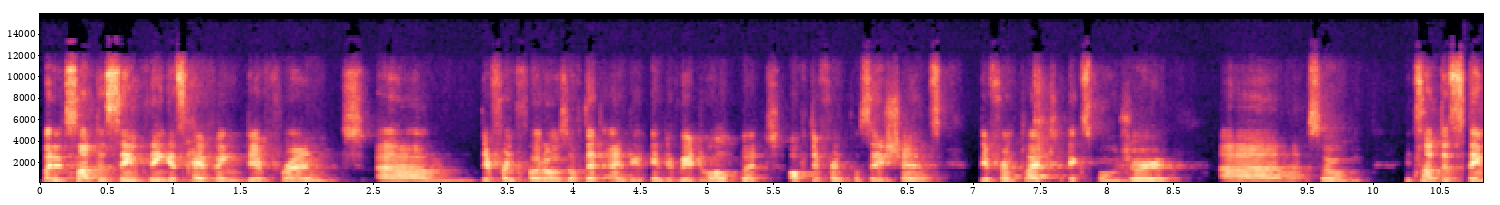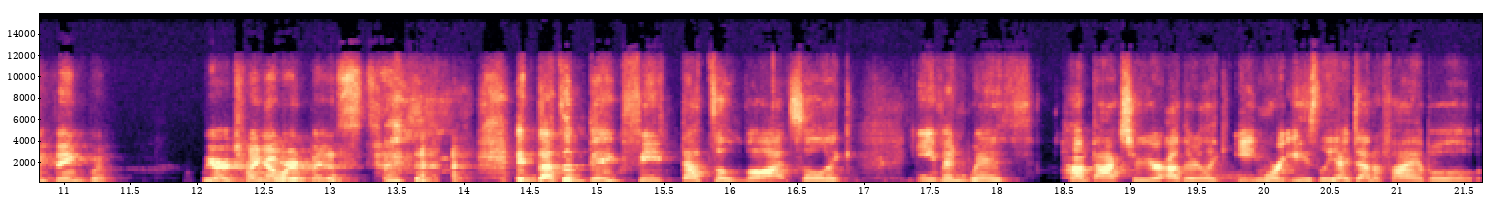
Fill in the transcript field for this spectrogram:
but it's not the same thing as having different um, different photos of that indi- individual, but of different positions, different light exposure. Uh, so it's not the same thing, but we are trying our best. and that's a big feat. That's a lot. So like even with humpbacks or your other like e- more easily identifiable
